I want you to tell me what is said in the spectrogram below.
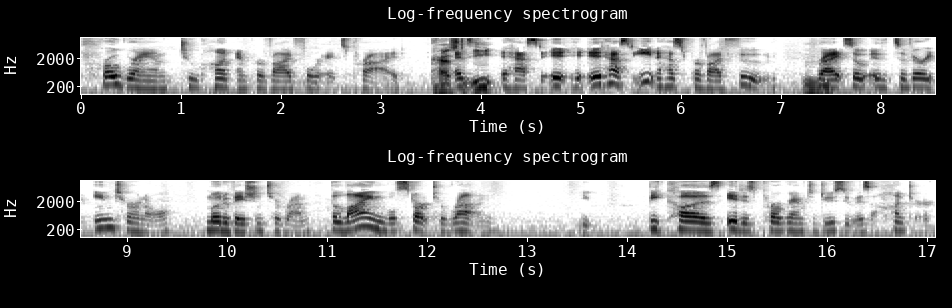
programmed to hunt and provide for its pride. It has to eat. It has to it it has to eat and it has to provide food, Mm-hmm. right? So it's a very internal motivation to run. The lion will start to run because it is programmed to do so as a hunter,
